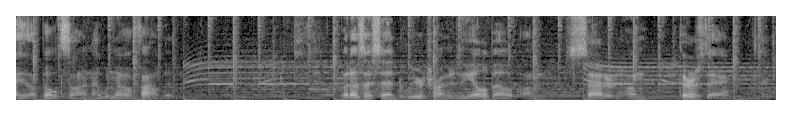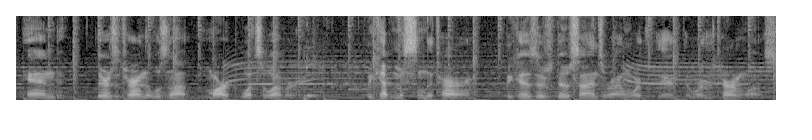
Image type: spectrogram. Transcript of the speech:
a, belt sign, I would not have found it. But as I said, we were trying to do the yellow belt on Saturday, on Thursday, and there's a turn that was not marked whatsoever. We kept missing the turn because there's no signs around where the, where the turn was.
